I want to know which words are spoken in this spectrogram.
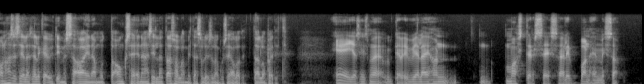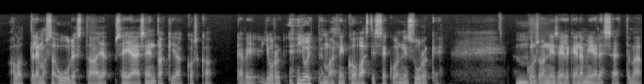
onhan se siellä selkäytimessä aina, mutta onko se enää sillä tasolla, mitä se oli silloin, kun se aloitit tai lopetit? Ei, ja siis mä kävin vielä ihan masterseissa, eli vanhemmissa aloittelemassa uudestaan, ja se jäi sen takia, koska kävi jur, juippimaan niin kovasti se, kun on niin surkea. Mm. Kun se on niin selkeänä mielessä, että mä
